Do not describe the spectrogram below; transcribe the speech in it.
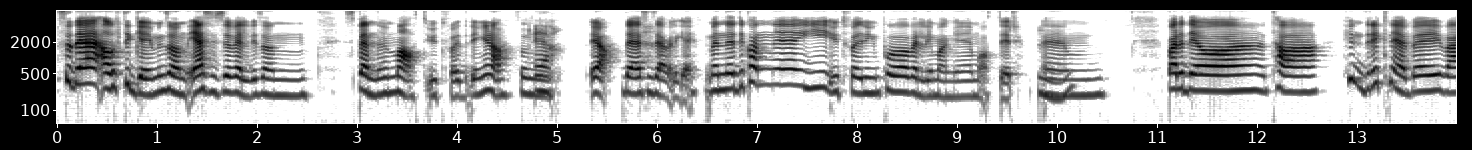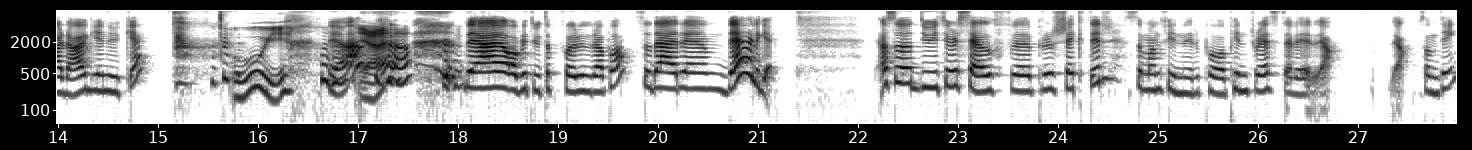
Så det er alltid gøy med sånn Jeg syns er veldig sånn spennende matutfordringer, da. Sånn, Ja. Ja, det syns jeg er veldig gøy. Men eh, du kan eh, gi utfordring på veldig mange måter. Mm. Um, bare det å ta 100 knebøy hver dag i en uke, Oi. ja, Ja, ja. det er jeg òg blitt utfordra på. Så det er, um, det er veldig gøy. Altså do it yourself-prosjekter som man finner på Pinterest eller ja, ja sånne ting.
